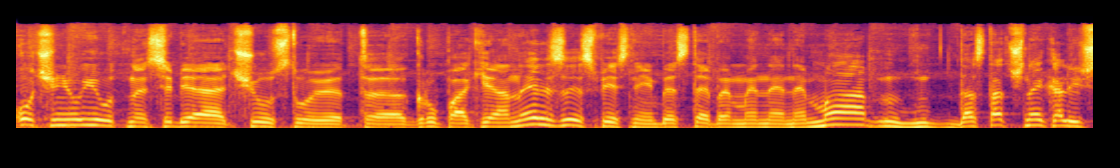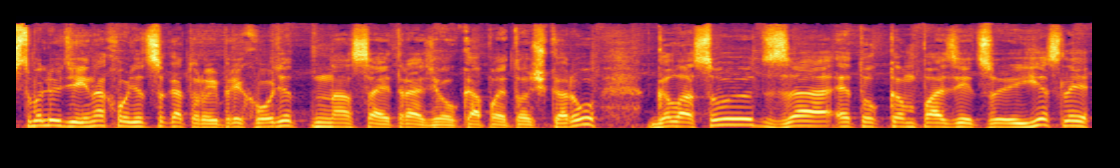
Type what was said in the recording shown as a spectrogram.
Очень уютно себя чувствует э, группа «Океан Эльзы» с песней «Без тебе мене нема». Достаточное количество людей находится, которые приходят на сайт radiokp.ru, голосуют за эту композицию. Если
